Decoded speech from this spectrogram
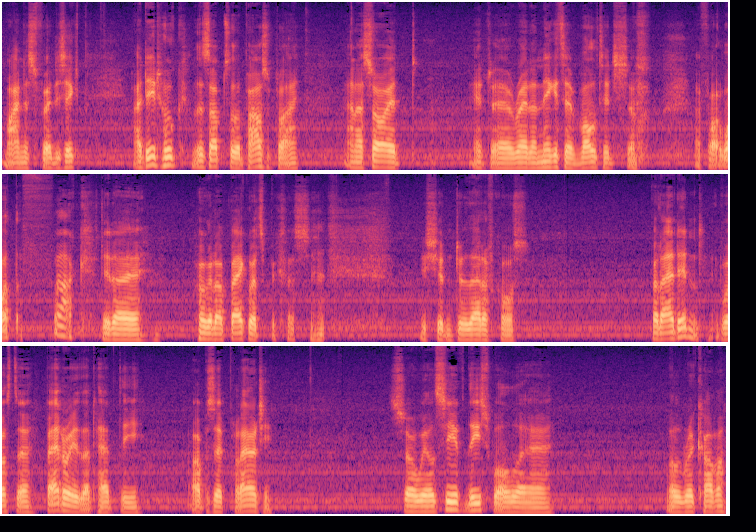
minus 36 I did hook this up to the power supply and I saw it it uh, read a negative voltage so I thought, what the fuck? Did I hook it up backwards? Because you shouldn't do that, of course. But I didn't. It was the battery that had the opposite polarity. So we'll see if these will uh, will recover,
